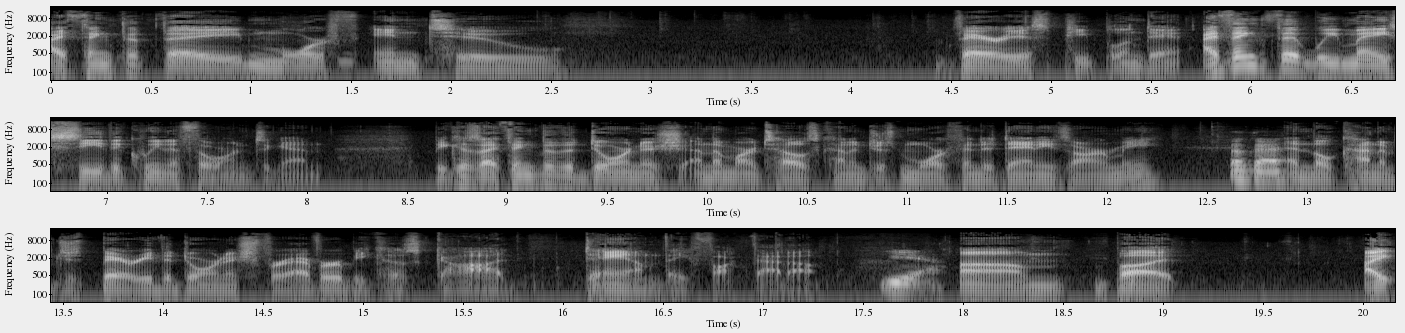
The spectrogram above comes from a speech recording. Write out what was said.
I think that they morph into various people in Dan. I think that we may see the Queen of Thorns again because I think that the Dornish and the Martells kind of just morph into Danny's army Okay. and they'll kind of just bury the Dornish forever because god damn they fucked that up. Yeah. Um, but I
